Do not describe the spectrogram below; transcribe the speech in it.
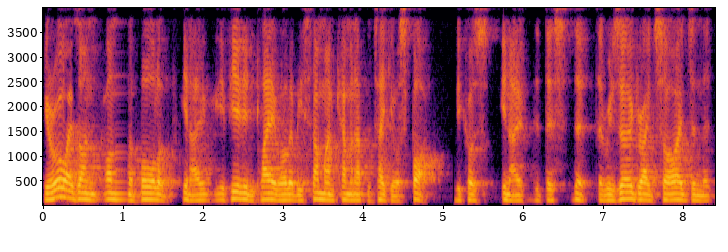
you're always on on the ball of you know if you didn't play well, there'd be someone coming up to take your spot. Because you know this, the, the reserve grade sides and the,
